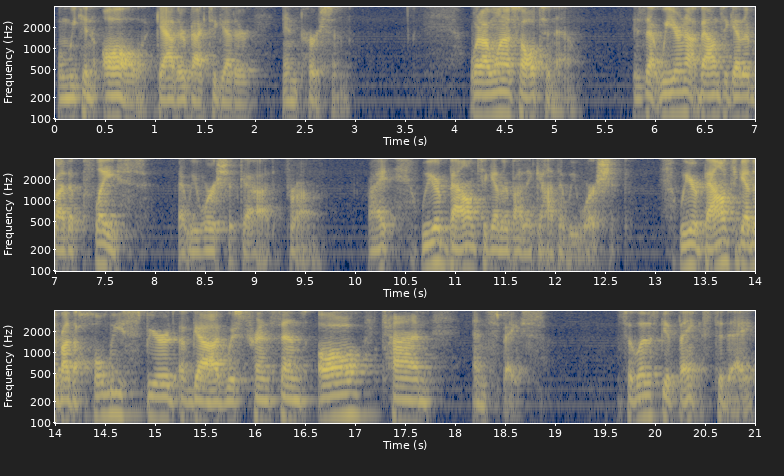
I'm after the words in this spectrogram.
when we can all gather back together in person. What I want us all to know is that we are not bound together by the place that we worship God from, right? We are bound together by the God that we worship. We are bound together by the Holy Spirit of God, which transcends all time and space. So let us give thanks today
